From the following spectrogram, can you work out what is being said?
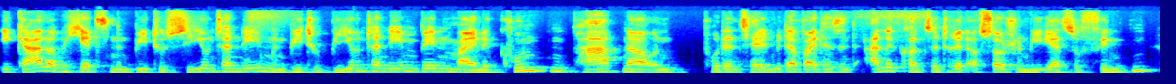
egal, ob ich jetzt ein B2C-Unternehmen, ein B2B-Unternehmen bin, meine Kunden, Partner und potenziellen Mitarbeiter sind alle konzentriert auf Social Media zu finden.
